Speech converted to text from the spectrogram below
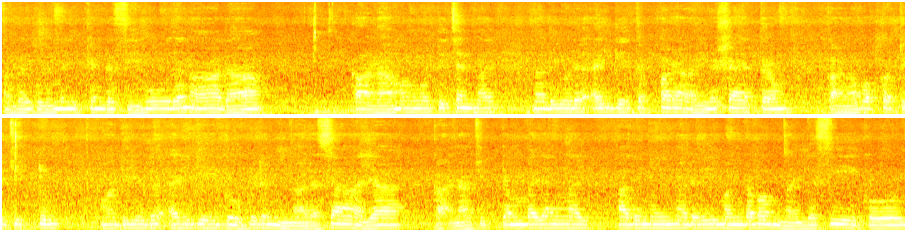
സകൽ ഗുണമലിക്കേണ്ട ശ്രീഭൂതനാഥ കാണാമങ്ങോട്ട് ചെന്നാൽ നദിയുടെ അരികെ തെപ്പടായിന ക്ഷേത്രം കാണാപൊക്കത്ത് ചുറ്റും മതിയുടെ അരികെ ഗോപുരം നരസായ. കാണാ ചുറ്റമ്പലങ്ങൾ അതിന് നടുവിൽ മണ്ഡപം നല്ല സീകോയ്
